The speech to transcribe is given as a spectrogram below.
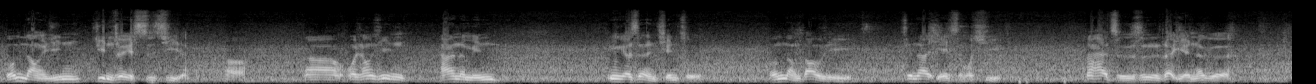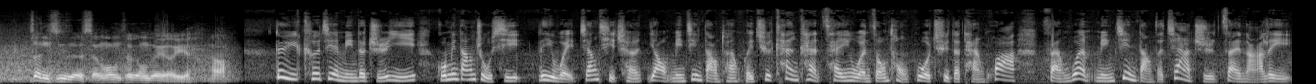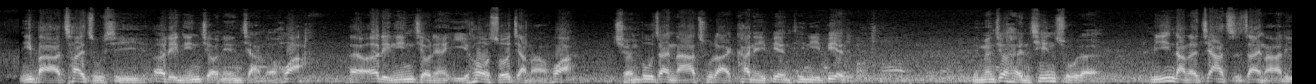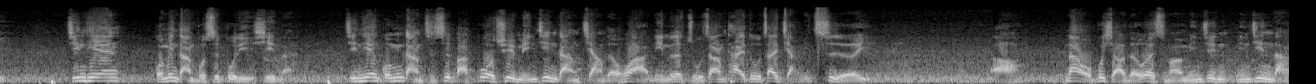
国民党已经进退失计了啊！那我相信台湾的民应该是很清楚，国民党到底现在演什么戏？那还只是在演那个政治的神风特工队而已啊！”对于柯建明的质疑，国民党主席立委江启臣要民进党团回去看看蔡英文总统过去的谈话，反问民进党的价值在哪里？你把蔡主席二零零九年讲的话，还有二零零九年以后所讲的话，全部再拿出来看一遍、听一遍，你们就很清楚了，民进党的价值在哪里？今天国民党不是不理性了。今天国民党只是把过去民进党讲的话、你们的主张态度再讲一次而已，啊，那我不晓得为什么民进民进党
